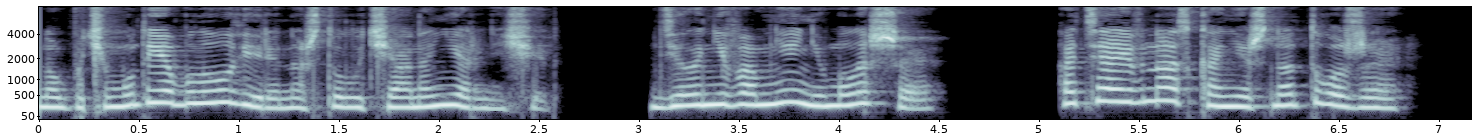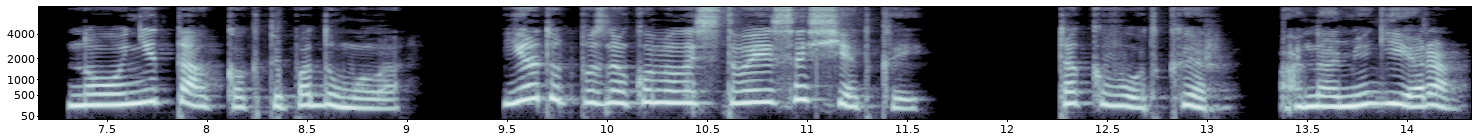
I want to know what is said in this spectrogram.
Но почему-то я была уверена, что Лучана нервничает. Дело не во мне, не в малыше. Хотя и в нас, конечно, тоже. Но не так, как ты подумала. Я тут познакомилась с твоей соседкой. Так вот, Кэр, она Мегера.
